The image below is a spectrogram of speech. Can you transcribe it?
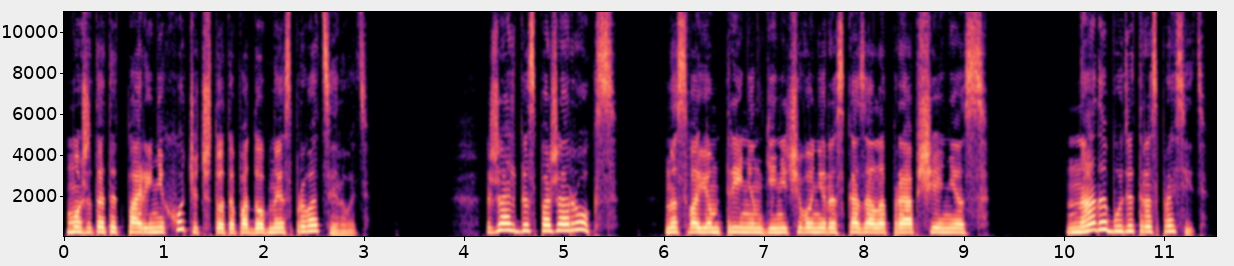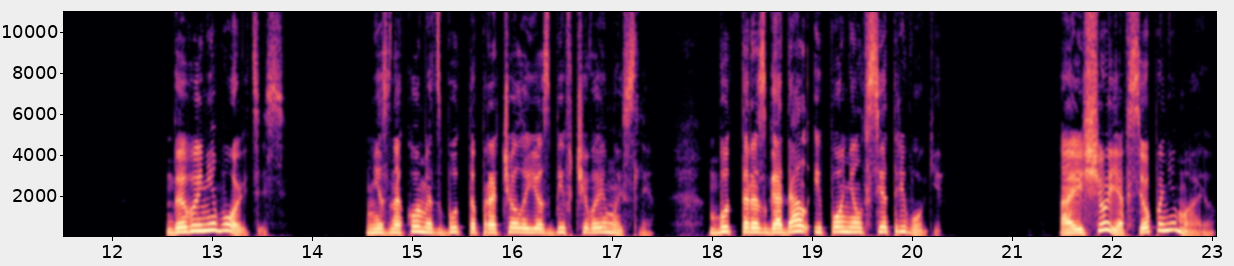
Может, этот парень не хочет что-то подобное спровоцировать. Жаль, госпожа Рокс на своем тренинге ничего не рассказала про общение с... Надо будет расспросить. «Да вы не бойтесь». Незнакомец будто прочел ее сбивчивые мысли будто разгадал и понял все тревоги. А еще я все понимаю.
